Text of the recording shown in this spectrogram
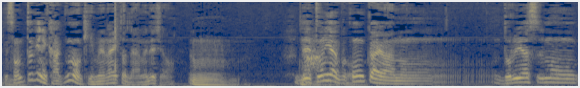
でその時に覚悟を決めないとダメでしょ。うん。で、とにかく今回はあの、ドル安も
